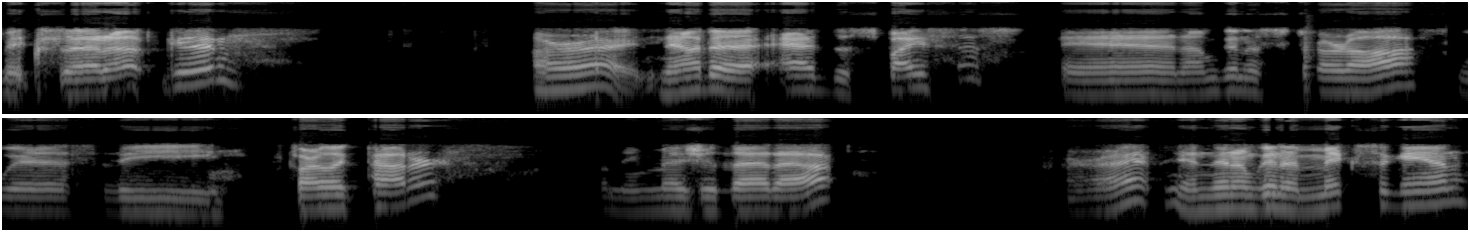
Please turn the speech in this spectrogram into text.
mix that up good. All right, now to add the spices, and I'm going to start off with the garlic powder. Let me measure that out. All right, and then I'm going to mix again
